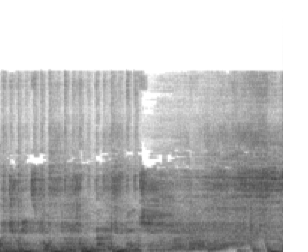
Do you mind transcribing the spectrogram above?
you are transported into another dimension.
